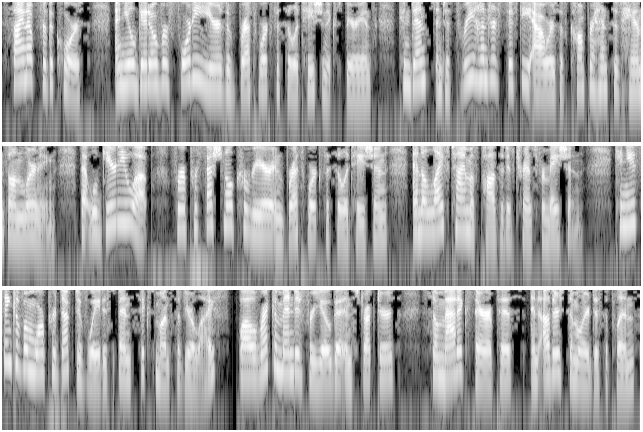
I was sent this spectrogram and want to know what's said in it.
Sign up for the course, and you'll get over 40 years of breathwork facilitation experience condensed into 350 hours of comprehensive hands on learning that will gear you up for a professional career in breathwork facilitation and a lifetime of positive transformation. Can you think of a more productive way to spend six months of your life? While recommended for yoga instructors, somatic therapists, and other similar disciplines, disciplines,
